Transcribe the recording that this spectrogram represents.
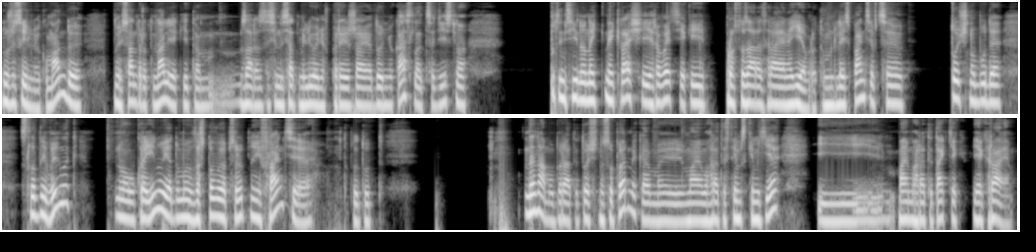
дуже сильною командою. Ну і Сандро Тоналі, який там зараз за 70 мільйонів переїжджає до Ньюкасла, це дійсно потенційно най- найкращий гравець, який просто зараз грає на євро. Тому для іспанців це точно буде складний виклик. Ну, а Україну, я думаю, влаштовує абсолютно і Франція. Тобто тут не нам обирати точно суперника, ми маємо грати з тим, з ким є і маємо грати так, як як граємо.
